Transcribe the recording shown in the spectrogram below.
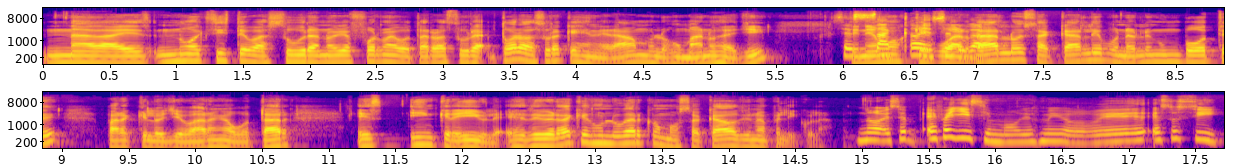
nada es, no existe basura, no había forma de botar basura, toda la basura que generábamos los humanos de allí, teníamos que guardarlo, sacarlo y ponerlo en un bote para que lo llevaran a botar. Es increíble, es, de verdad que es un lugar como sacado de una película. No, es, es bellísimo, Dios mío, eso sí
